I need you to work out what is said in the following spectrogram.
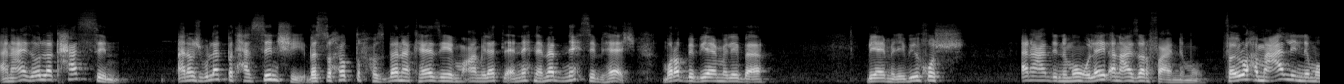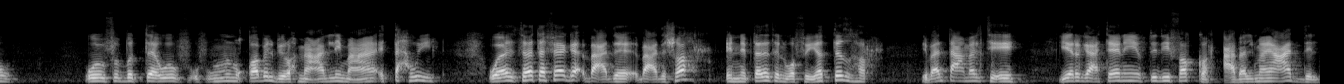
أنا عايز أقول لك حسن. أنا مش بقول لك ما تحسنش بس حط في حسبانك هذه المعاملات لأن إحنا ما بنحسبهاش. مربي بيعمل إيه بقى؟ بيعمل إيه؟ بيخش. أنا عندي نمو قليل أنا عايز أرفع النمو. فيروح معلي النمو. وفي بت... وفي المقابل بيروح معلي معاه التحويل. وتتفاجأ بعد بعد شهر إن ابتدت الوفيات تظهر. يبقى أنت عملت إيه؟ يرجع تاني يبتدي يفكر عبال ما يعدل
